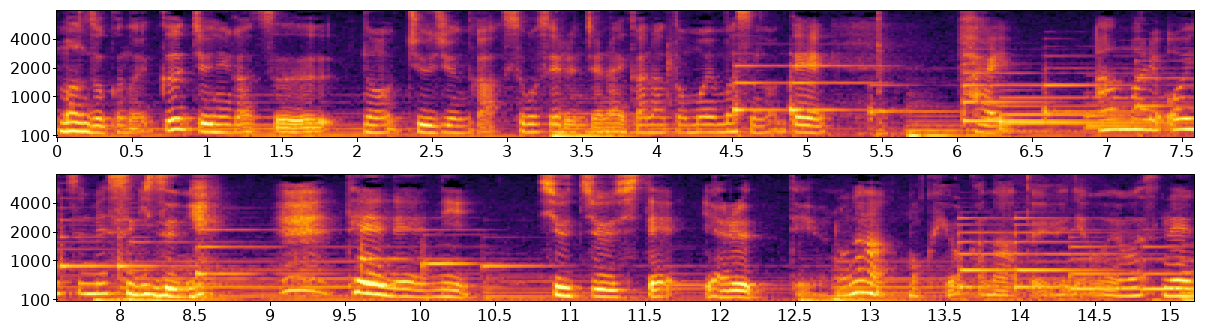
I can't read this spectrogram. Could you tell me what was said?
満足のいく12月の中旬が過ごせるんじゃないかなと思いますのではいあんまり追い詰めすぎずに 丁寧に集中してやるっていうのが目標かなというふうに思いますね。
